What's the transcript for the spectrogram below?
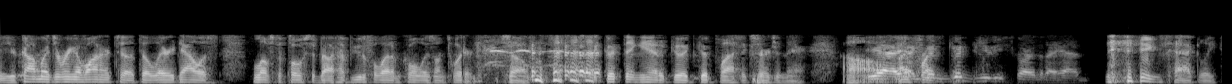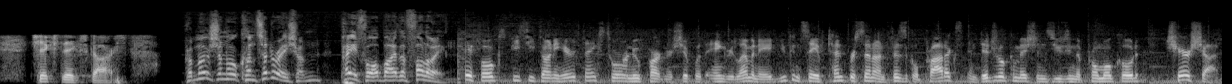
your comrades of Ring of Honor to to Larry Dallas loves to post about how beautiful Adam Cole is on Twitter. So good thing you had a good good plastic surgeon there. Uh, yeah, yeah good good beauty scar that I had. exactly, chicks stick scars. Promotional consideration paid for by the following. Hey folks, PC Tunney here. Thanks to our new partnership with Angry Lemonade, you can save 10% on physical products and digital commissions using the promo code ChairShot.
